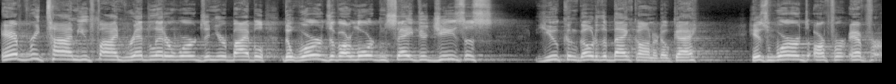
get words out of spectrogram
Every time you find red letter words in your Bible, the words of our Lord and Savior Jesus, you can go to the bank on it, okay? His words are forever.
